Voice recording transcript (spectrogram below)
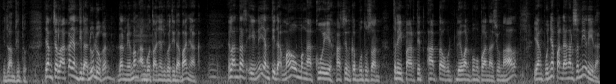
di dalam situ. Yang celaka yang tidak duduk kan, dan memang anggotanya juga tidak banyak. Lantas ini yang tidak mau mengakui hasil keputusan tripartit atau Dewan Pengupahan Nasional yang punya pandangan sendiri. Nah,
